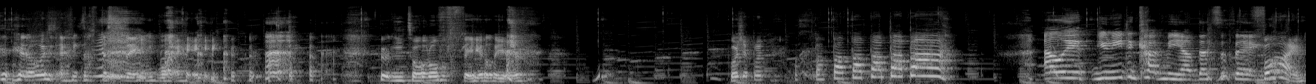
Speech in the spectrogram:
it always ends up the same way. In total failure. Push it, push. Ba, ba, ba, ba, ba, ba. Elliot, you need to cut me up. That's the thing. Fine.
